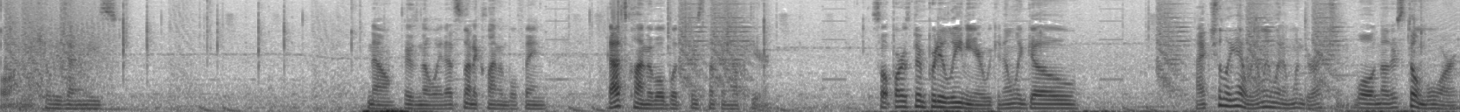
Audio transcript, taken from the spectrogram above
Oh, I'm gonna kill these enemies. No, there's no way. That's not a climbable thing. That's climbable, but there's nothing up here. So far it's been pretty linear. We can only go... Actually, yeah, we only went in one direction. Well, no, there's still more.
